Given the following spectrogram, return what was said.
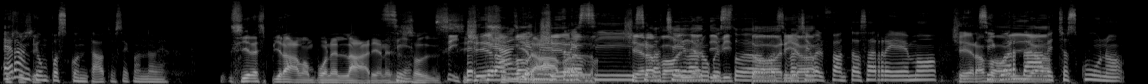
questo anche sì. un po' scontato secondo me. Si respirava un po' nell'aria, nel Sì. senso Sì, Perché c'era anche voglia- c'era- si, si c'era voglia facevano questo, si vittoria. faceva il Fanta Sanremo, C'era si voglia. guardava e ciascuno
